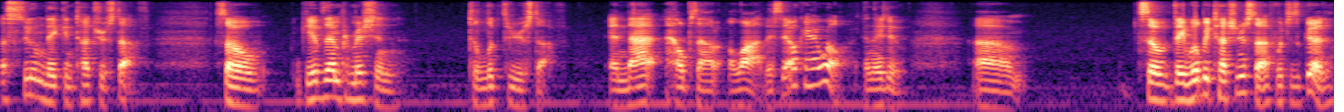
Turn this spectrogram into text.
assume they can touch your stuff. So give them permission to look through your stuff, and that helps out a lot. They say, "Okay, I will," and they do. Um, so they will be touching your stuff, which is good.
